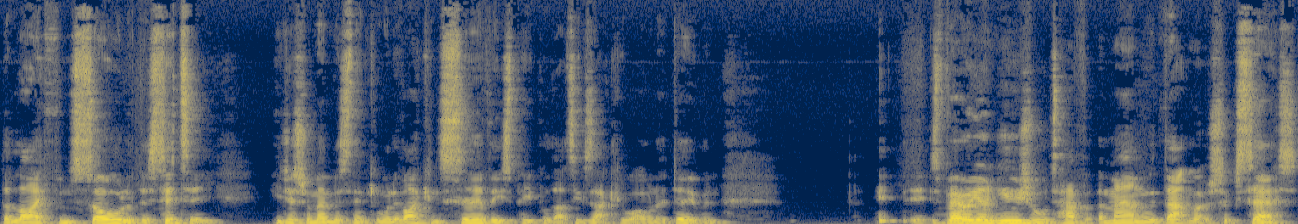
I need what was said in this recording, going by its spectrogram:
the life and soul of the city. He just remembers thinking, well, if I can serve these people, that's exactly what I want to do. And it, it's very unusual to have a man with that much success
